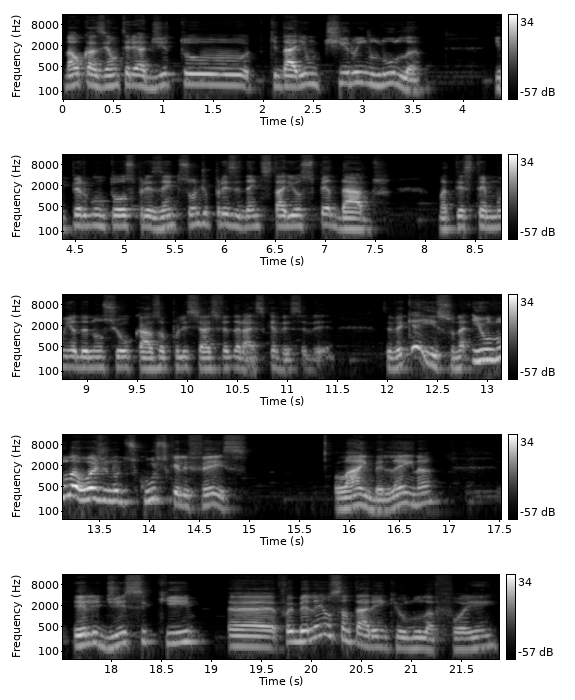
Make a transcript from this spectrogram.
Na ocasião, teria dito que daria um tiro em Lula e perguntou aos presentes onde o presidente estaria hospedado. Uma testemunha denunciou o caso a policiais federais. Quer ver? Você vê, você vê que é isso, né? E o Lula, hoje, no discurso que ele fez lá em Belém, né? Ele disse que. É, foi Belém ou Santarém que o Lula foi, hein?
